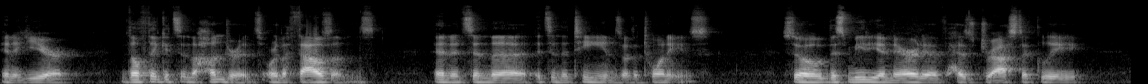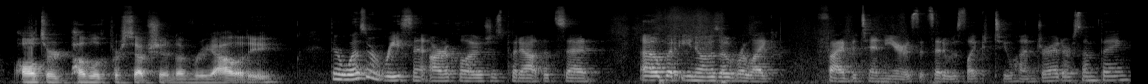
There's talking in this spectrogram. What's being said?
in a year they'll think it's in the hundreds or the thousands and it's in the it's in the teens or the 20s so this media narrative has drastically altered public perception of reality there was a recent article I was just put out that said, oh, but you know, it was over like five to ten years that said it was like 200 or something.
